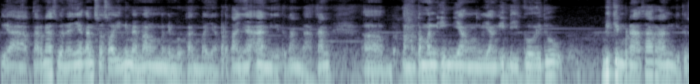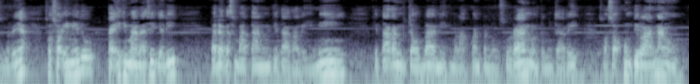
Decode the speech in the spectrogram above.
Ya karena sebenarnya kan sosok ini memang menimbulkan banyak pertanyaan gitu kan bahkan eh, teman-teman in- yang yang indigo itu bikin penasaran gitu sebenarnya sosok ini tuh kayak gimana sih jadi pada kesempatan kita kali ini kita akan mencoba nih melakukan penelusuran untuk mencari sosok kuntilanang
